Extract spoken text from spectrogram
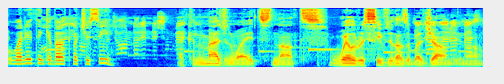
What do you think about what you see? I can imagine why it's not well received in Azerbaijan, you know.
